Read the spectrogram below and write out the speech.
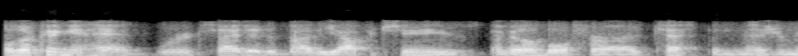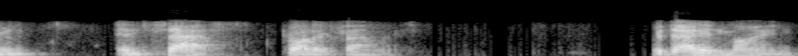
Well, looking ahead, we're excited about the opportunities available for our test and measurement and SaaS product families. With that in mind,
